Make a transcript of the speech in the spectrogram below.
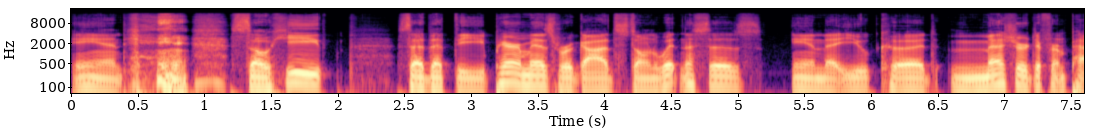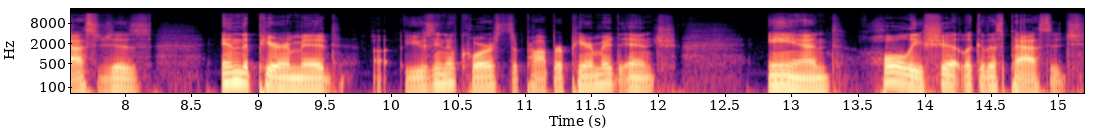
And so he said that the pyramids were God's stone witnesses and that you could measure different passages in the pyramid using, of course, the proper pyramid inch. And holy shit, look at this passage.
